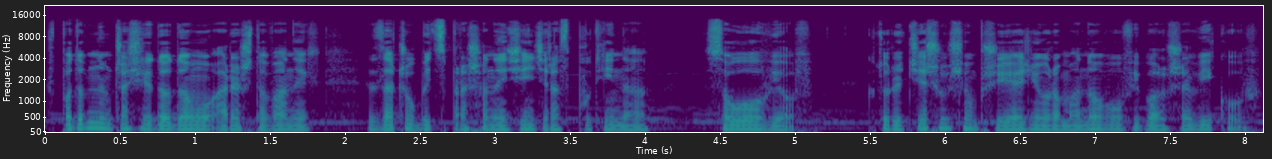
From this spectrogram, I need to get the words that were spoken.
W podobnym czasie do domu aresztowanych zaczął być spraszany zięć Rasputina, Sołowiow, który cieszył się przyjaźnią Romanowów i bolszewików.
